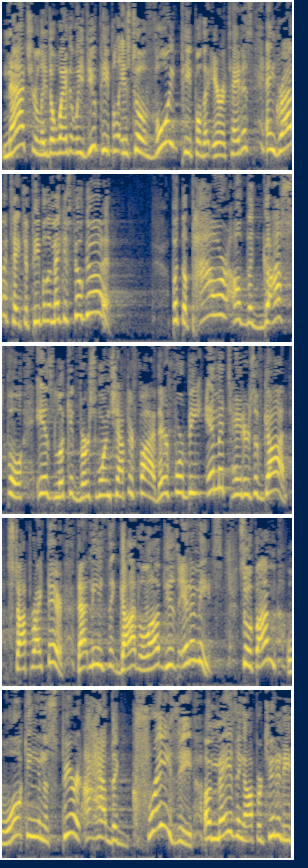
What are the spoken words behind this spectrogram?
Naturally, the way that we view people is to avoid people that irritate us and gravitate to people that make us feel good. But the power of the gospel is, look at verse 1 chapter 5. Therefore be imitators of God. Stop right there. That means that God loved his enemies. So if I'm walking in the spirit, I have the crazy, amazing opportunity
